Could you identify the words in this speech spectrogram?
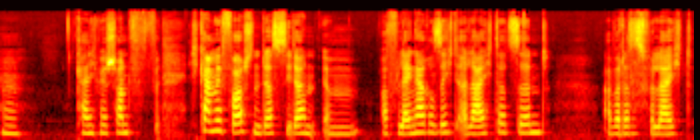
Hm. Kann ich mir schon, ich kann mir vorstellen, dass sie dann im, auf längere Sicht erleichtert sind, aber dass es vielleicht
